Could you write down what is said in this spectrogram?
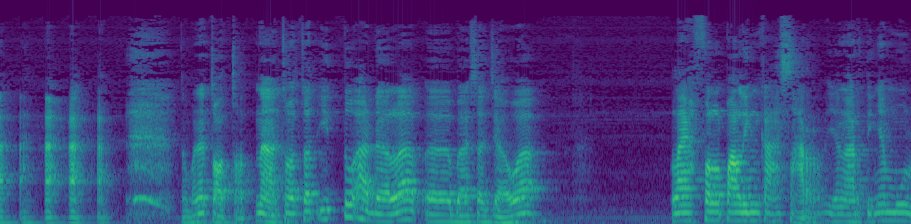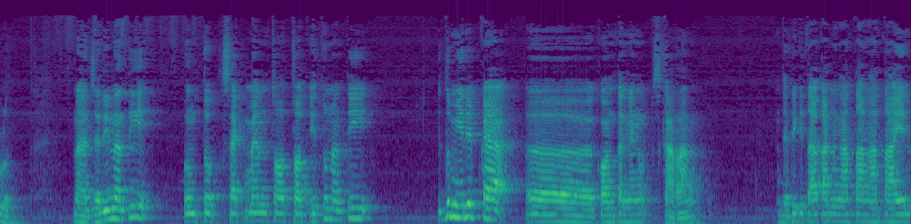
namanya cocot. Nah, cocot itu adalah uh, bahasa Jawa level paling kasar yang artinya mulut. Nah, jadi nanti untuk segmen cocot itu nanti itu mirip kayak uh, konten yang sekarang. Jadi kita akan ngata-ngatain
